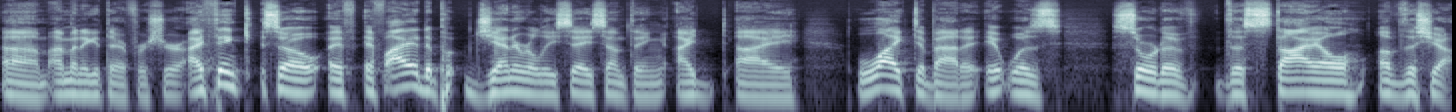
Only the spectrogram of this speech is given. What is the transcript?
um, I'm going to get there for sure. I think so. If if I had to put, generally say something I I liked about it, it was sort of the style of the show.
